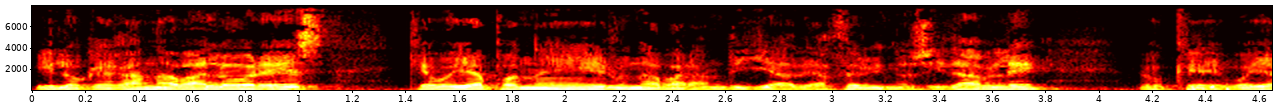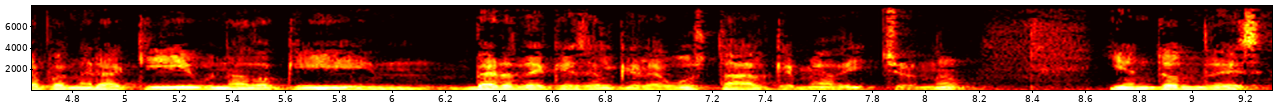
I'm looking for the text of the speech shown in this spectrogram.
y lo que gana valor es que voy a poner una barandilla de acero inoxidable o que voy a poner aquí un adoquín verde, que es el que le gusta al que me ha dicho, ¿no? Y entonces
